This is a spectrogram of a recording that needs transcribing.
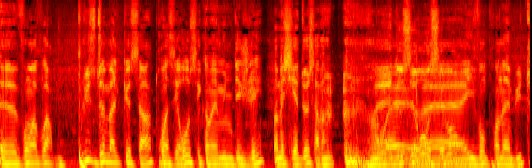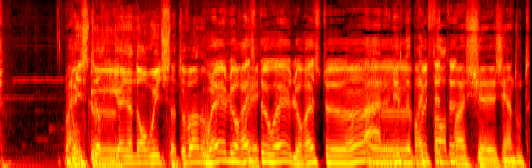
euh, vont avoir plus de mal que ça. 3-0, c'est quand même une dégelée. Non, mais s'il y a deux, ça va. Ouais, 2-0, c'est bon. Ils vont prendre un but. Ouais. Leicester euh, qui gagne à Norwich, ça te va, non? Ouais, le reste, ouais, le reste. hein, Ah, le nul de euh, Brentford, peut-être moi, j'ai j'ai un doute.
